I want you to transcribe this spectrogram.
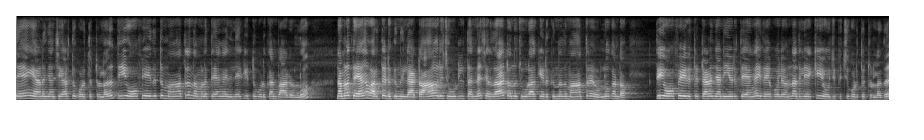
തേങ്ങയാണ് ഞാൻ ചേർത്ത് കൊടുത്തിട്ടുള്ളത്. തീ ഓഫ് ചെയ്തിട്ട് മാത്രം നമ്മൾ തേങ്ങ ഇതിലേക്ക് ഇട്ട് കൊടുക്കാൻ പാടുള്ളൂ. നമ്മൾ തേങ്ങ വറുത്തെടുക്കുന്നില്ല കേട്ടോ. ആ ഒരു ചൂടിൽ തന്നെ ചെറുതായിട്ടൊന്ന് ചൂടാക്കി എടുക്കുന്നത് മാത്രമേ ഉള്ളൂ. കണ്ടോ? തീ ഓഫ് ചെയ്തിട്ടിട്ടാണ് ഞാൻ ഈ ഒരു തേങ്ങ ഇതേപോലെ ഒന്ന് അതിലേക്ക് യോജിപ്പിച്ച് കൊടുത്തിട്ടുള്ളത്.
